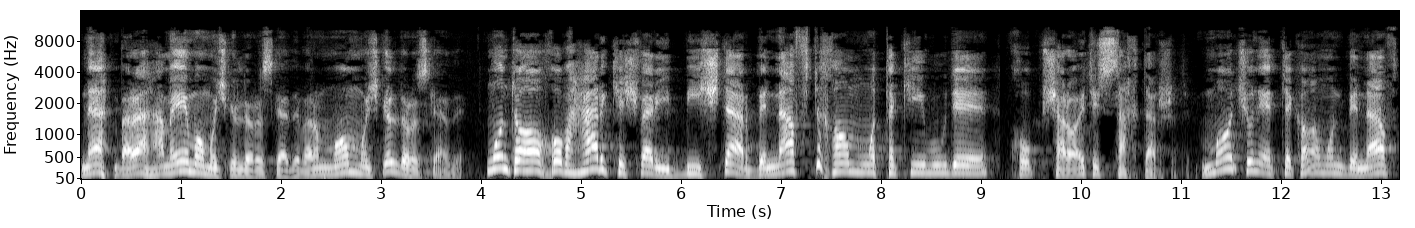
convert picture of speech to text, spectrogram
نه برای همه ما مشکل درست کرده برای ما مشکل درست کرده. منتها خب هر کشوری بیشتر به نفت خام متکی بوده خب شرایطش سختتر شده. ما چون اتکامون به نفت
